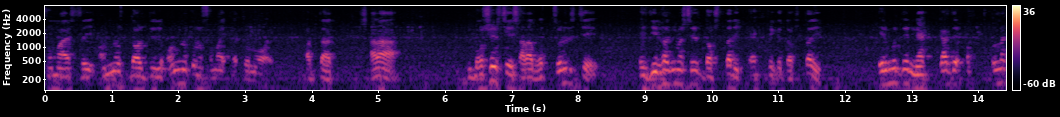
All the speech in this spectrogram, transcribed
সময়ের সেই অন্য দশ দিনের অন্য কোনো সময় এত নয়। অর্থাৎ সারা বছরের চেয়ে, সারা বছরের চেয়ে এই জিলহজ মাসের দশ তারিখ, এক থেকে দশ তারিখ এর মধ্যে ন্যাক আল্লাহ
